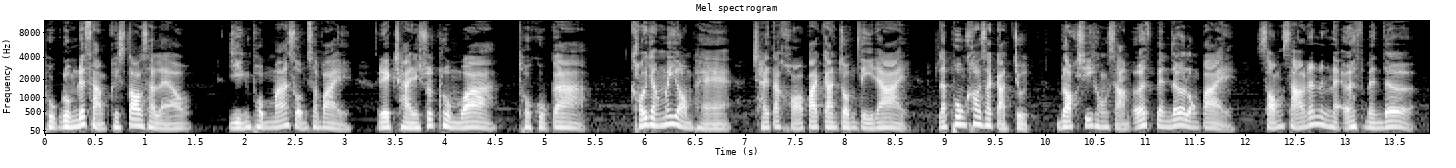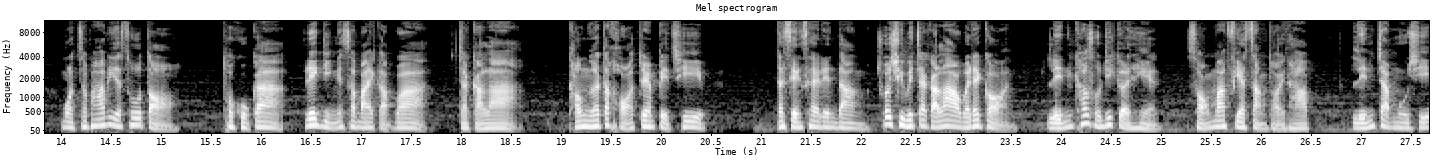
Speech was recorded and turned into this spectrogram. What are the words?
ถูกรุมด้วยสามคริสตัลซะแล้ว หญิงผมม้าสวมสบายเรียกชายในชุดคลุมว่าโทคุก้าเขายังไม่ยอมแพ้ใช้ตะขอปัดการโจมตีได้ และพุ่งเข้าสกัดจุด บล็อกชี้ของ3 Earthbender ลงไปสองสาวและหนึ่งใน Earthbender หมดสภาพที่จะสู้ต่อ โทคุก้าเรียกหญิงในสบายกลับว่าจาการ่าเขาเงื้อตะขอเตรียมปิดชีพ แต่เสียงไซเรนดังช่วยชีวิตจาการ่าเอาไว้ได้ก่อน ลินเข้าสู่ที่เกิดเหตุ สองมาเฟียสั่งถอยทับลินจับมูชิ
